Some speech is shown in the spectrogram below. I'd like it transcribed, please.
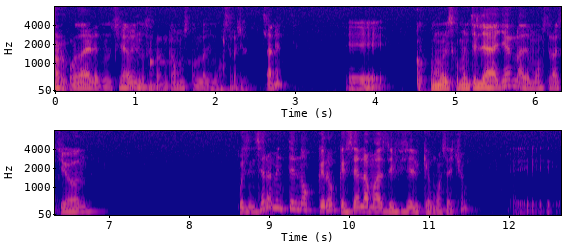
a recordar el enunciado y nos arrancamos con la demostración, ¿sale? Eh, como les comenté el día de ayer, la demostración, pues sinceramente no creo que sea la más difícil que hemos hecho. Eh,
